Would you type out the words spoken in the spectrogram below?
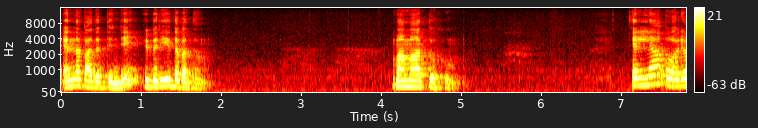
എന്ന പദത്തിന്റെ വിപരീത പദം. മമാത്തുഹും. എല്ലാ ഓരോ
